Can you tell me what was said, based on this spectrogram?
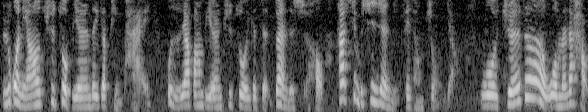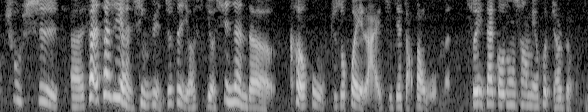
如果你要去做别人的一个品牌，或者是要帮别人去做一个诊断的时候，他信不信任你非常重要。我觉得我们的好处是，呃，算算是也很幸运，就是有有信任的客户，就是会来直接找到我们，所以在沟通上面会比较容易。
